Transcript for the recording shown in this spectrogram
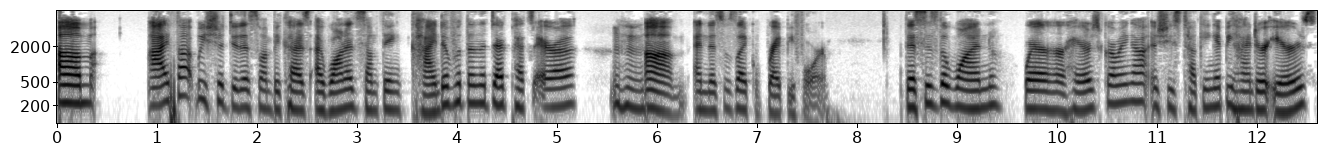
Um, I thought we should do this one because I wanted something kind of within the Dead Petz era. Mhm. Um, and this was like right before. This is the one where her hair's growing out and she's tucking it behind her ears.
